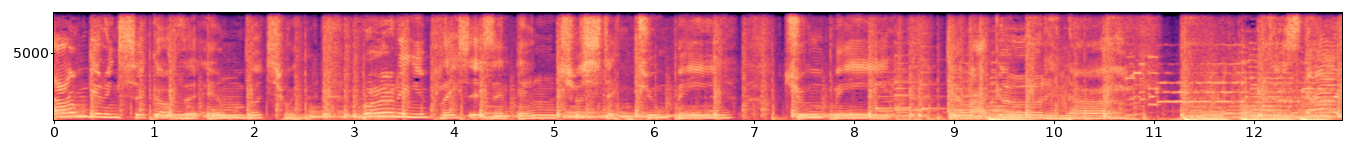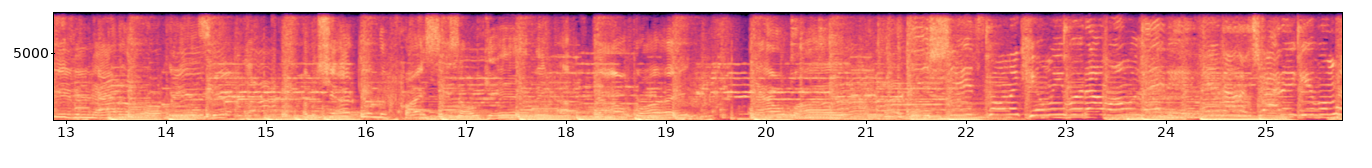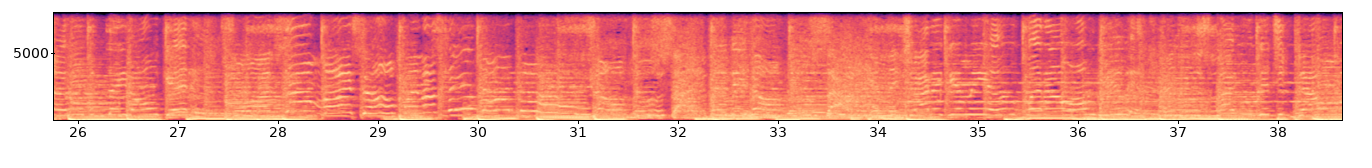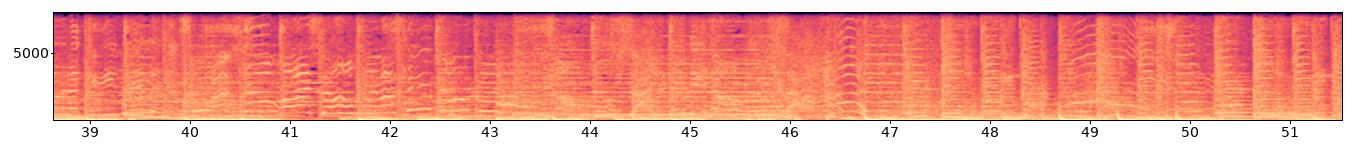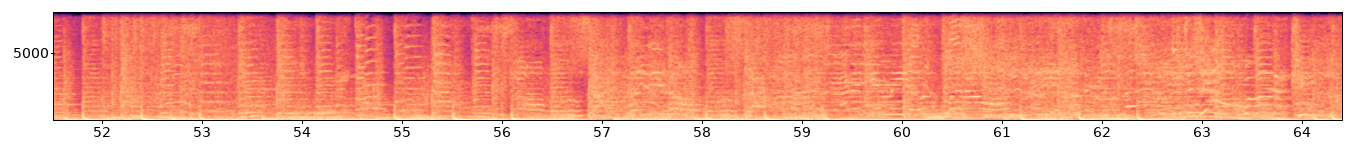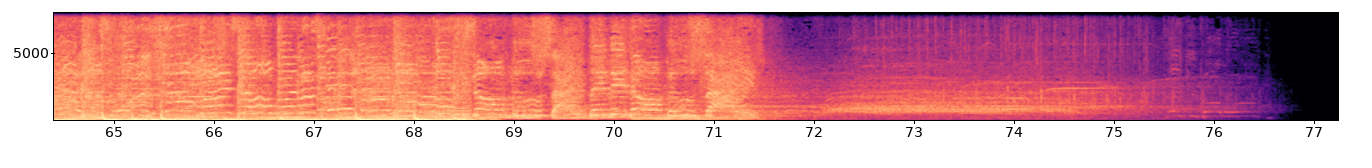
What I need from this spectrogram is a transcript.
I'm getting sick of the in between. Running in place isn't interesting to me. To me, am I good enough? Does that even matter or is it luck? I'm checking the prices I'm giving up now. downright.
